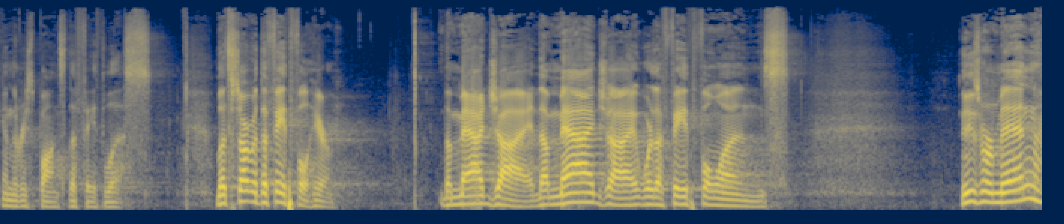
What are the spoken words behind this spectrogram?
and the response of the faithless. Let's start with the faithful here. The Magi. The Magi were the faithful ones. These were men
